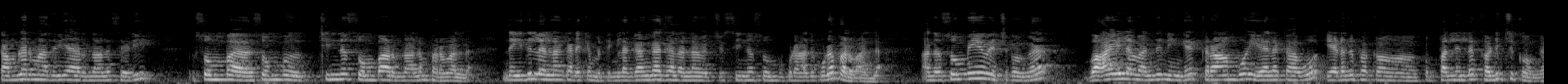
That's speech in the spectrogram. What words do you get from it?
டம்ளர் மாதிரியா இருந்தாலும் சரி சொம்ப சொம்பு சின்ன சொம்பா இருந்தாலும் பரவாயில்ல. இந்த இதுல எல்லாம் கிடைக்கும் பார்த்தீங்களா கங்கா ஜலம் எல்லாம் வச்சு சின்ன சொம்பு கூட அது கூட பரவாயில்ல. அந்த சொம்பையும் வச்சுக்கோங்க. வாயில வந்து நீங்க கிராம்போ ஏலக்காவோ இடது பக்கம் பல்லுல கடிச்சுக்கோங்க.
